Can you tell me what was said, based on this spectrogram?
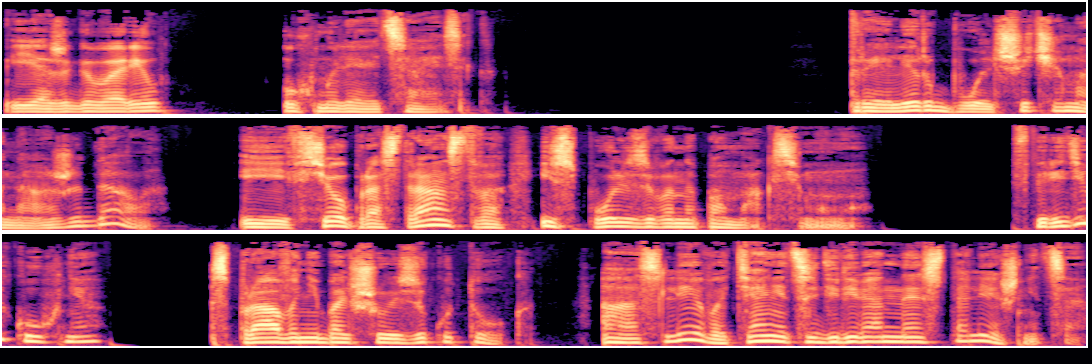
«Я же говорил», — ухмыляется Айзек. Трейлер больше, чем она ожидала, и все пространство использовано по максимуму. Впереди кухня, справа небольшой закуток, а слева тянется деревянная столешница,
